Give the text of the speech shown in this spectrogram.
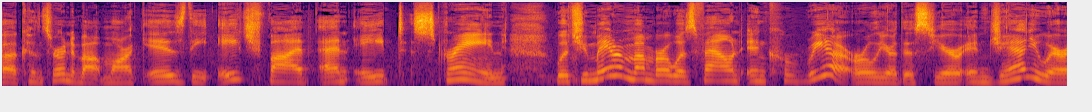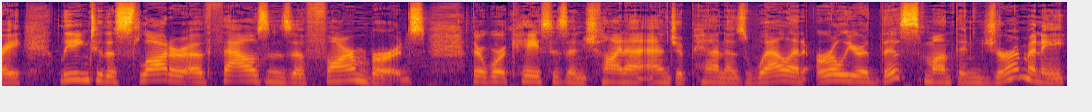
uh, concerned about, Mark, is the H5N8 strain, which you may remember was found in Korea earlier this year in January, leading to the slaughter of thousands of farm birds. There were cases in China and Japan as well, and earlier this month in Germany,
